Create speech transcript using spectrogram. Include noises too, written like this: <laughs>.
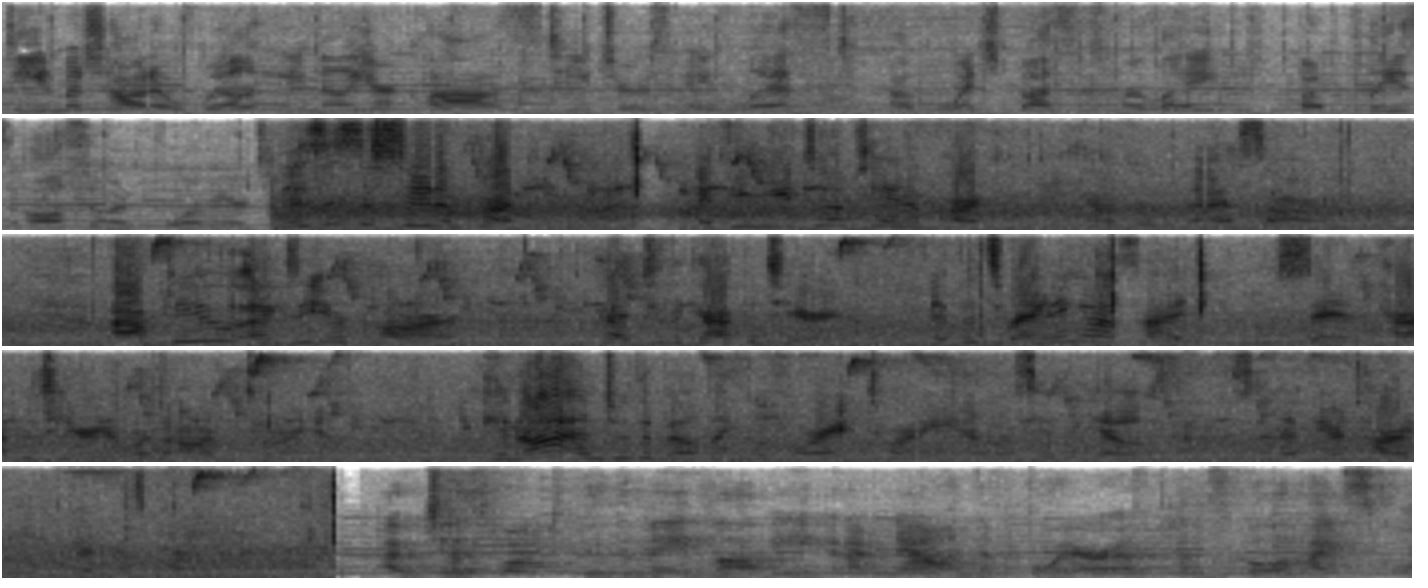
Dean Machado will email your class teachers a list of which buses were late, but please also inform your teachers. This is the student parking lot. If you need to obtain a parking decal, go to the SR. After you exit your car, head to the cafeteria. If it's raining outside, you can stay in the cafeteria or the auditorium. You cannot enter the building before 8.20 unless you have a yellow pass, and if you're tardy, you go to Miss Parker. I've just walked through the main lobby and I'm now in the foyer of Pensacola High School.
